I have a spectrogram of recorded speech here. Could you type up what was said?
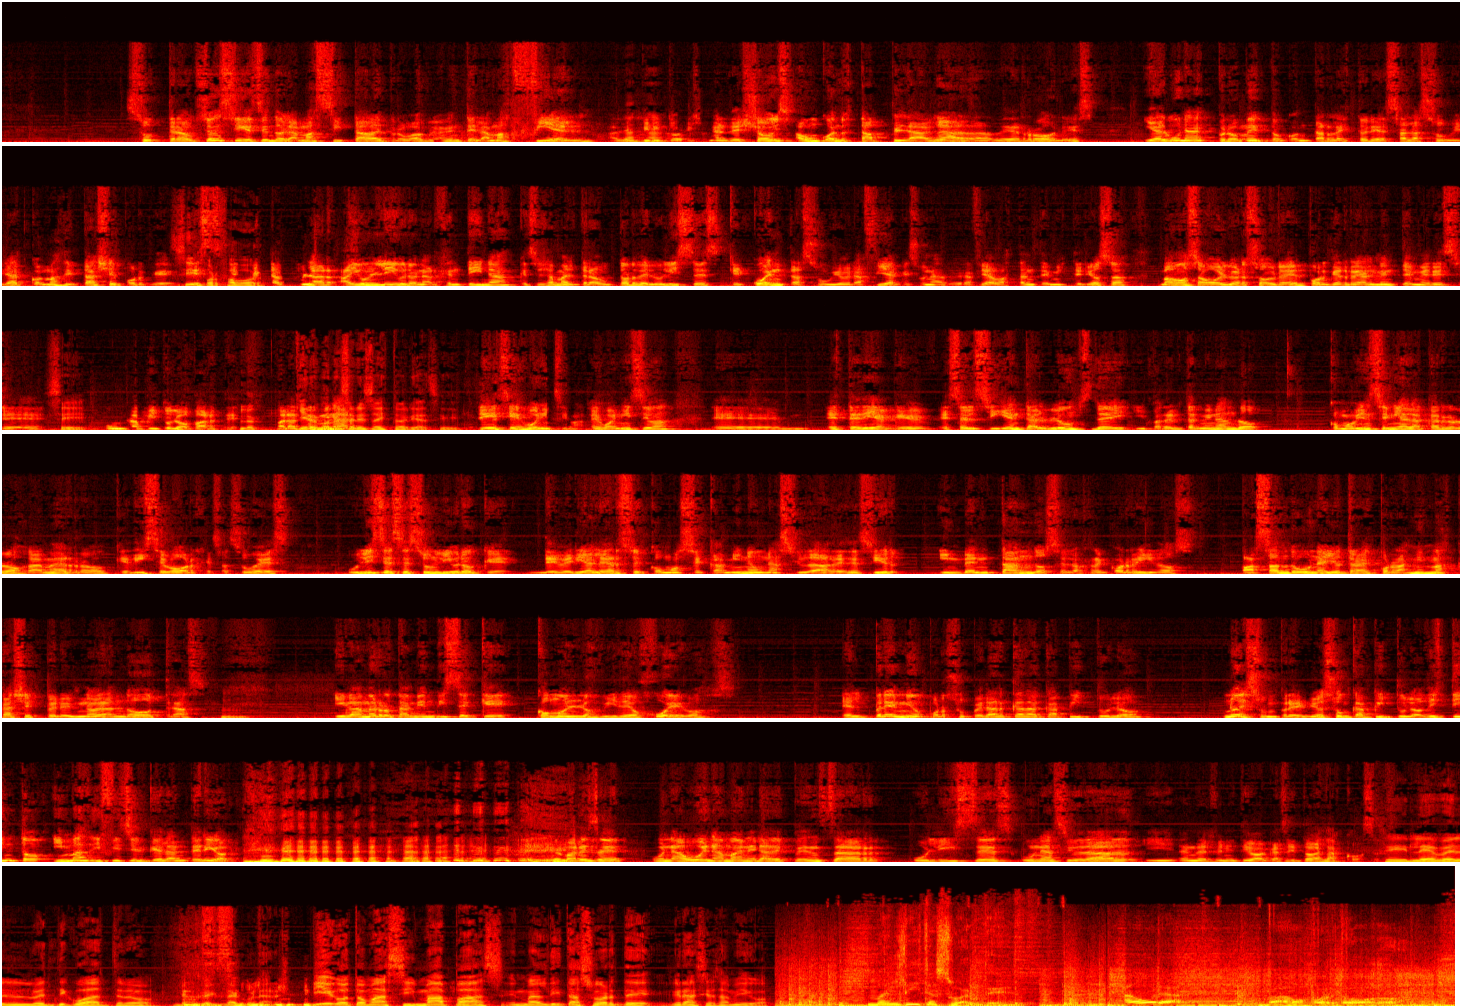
Su traducción sigue siendo la más citada y probablemente la más fiel al Ajá. espíritu original de Joyce, aun cuando está plagada de errores. Y alguna vez prometo contar la historia de Sala Subirat con más detalle porque Sí, es por favor. espectacular. Hay un libro en Argentina que se llama El traductor del Ulises que cuenta su biografía, que es una biografía bastante misteriosa. Vamos a volver sobre él porque realmente merece Sí. un capítulo aparte. Lo- Para quiero terminar, conocer esa historia, sí. Sí, sí, es buenísima, es buenísima. Eh, este día que es el siguiente al Bloomsday, y para ir terminando, como bien señala Carlos Gamerro, que dice Borges a su vez, Ulises es un libro que debería leerse como se camina una ciudad, es decir, inventándose los recorridos, pasando una y otra vez por las mismas calles pero ignorando otras. Hmm. Y Gamerro también dice que, como en los videojuegos, el premio por superar cada capítulo no es un premio, es un capítulo distinto y más difícil que el anterior. Me parece una buena manera de pensar Ulises, una ciudad y, en definitiva, casi todas las cosas. Sí, level 24. Espectacular. Diego Tomasi, mapas en maldita suerte. Gracias, amigo. Maldita suerte. Ahora vamos por todo.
